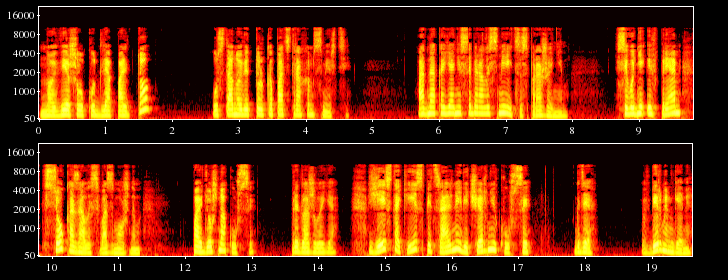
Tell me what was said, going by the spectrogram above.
Но вешалку для пальто установит только под страхом смерти. Однако я не собиралась смириться с поражением. Сегодня и впрямь все казалось возможным. «Пойдешь на курсы», — предложила я. «Есть такие специальные вечерние курсы». «Где?» «В Бирмингеме».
